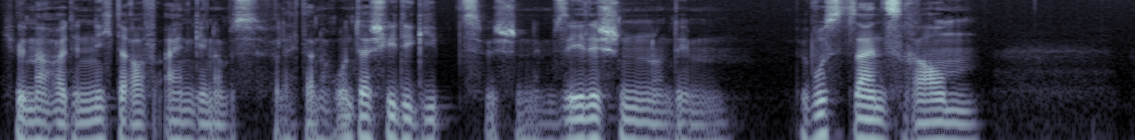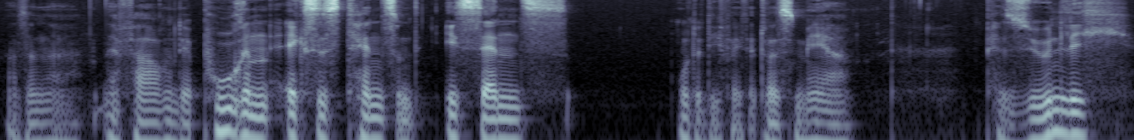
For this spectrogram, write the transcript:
Ich will mal heute nicht darauf eingehen, ob es vielleicht da noch Unterschiede gibt zwischen dem seelischen und dem Bewusstseinsraum also eine Erfahrung der puren Existenz und Essenz oder die vielleicht etwas mehr persönlich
